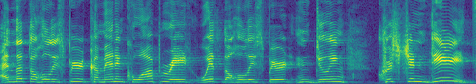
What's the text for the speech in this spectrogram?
And let the Holy Spirit come in and cooperate with the Holy Spirit in doing Christian deeds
